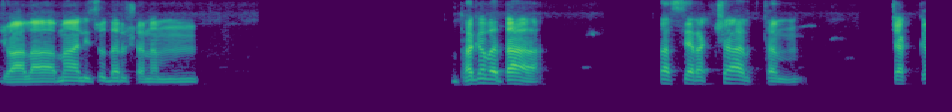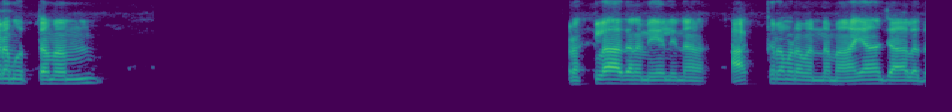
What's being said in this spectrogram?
ಜ್ವಾಲಾಮಾಲಿ ಸುದರ್ಶನಂ. ಭಗವತ ತಸ್ಯ ರಕ್ಷಾರ್ಥಂ ಚಕ್ರಮುತ್ತಮಂ ಪ್ರಹ್ಲಾದನ ಮೇಲಿನ ಆಕ್ರಮಣವನ್ನ ಮಾಯಾಜಾಲದ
